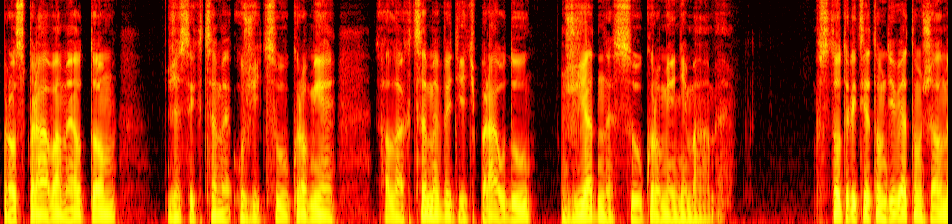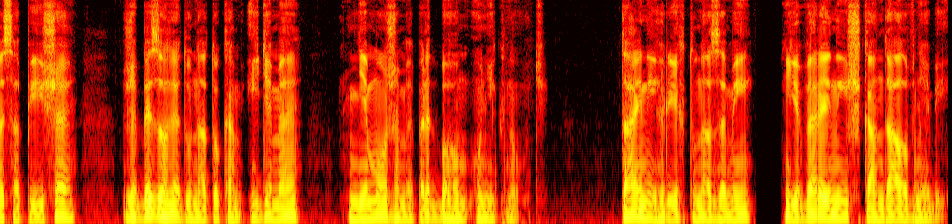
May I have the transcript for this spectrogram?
Rozprávame o tom, že si chceme užiť súkromie, ale chceme vedieť pravdu, žiadne súkromie nemáme. V 139. žalme sa píše, že bez ohľadu na to, kam ideme, nemôžeme pred Bohom uniknúť. Tajný hriech tu na zemi je verejný škandál v nebi.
